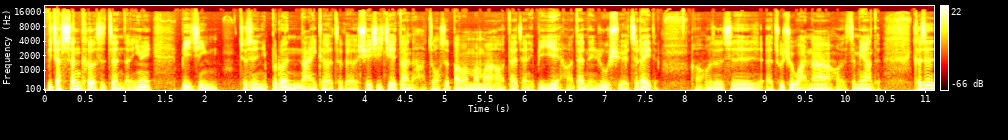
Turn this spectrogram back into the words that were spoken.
比较深刻是真的，因为毕竟就是你不论哪一个这个学习阶段啊，总是爸爸妈妈哈带着你毕业哈，带着你入学之类的，啊，或者是呃出去玩啊，或者怎么样的。可是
